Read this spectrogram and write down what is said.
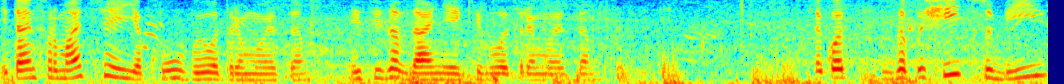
і та інформація, яку ви отримуєте, і ці завдання, які ви отримуєте. Так от запишіть собі,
